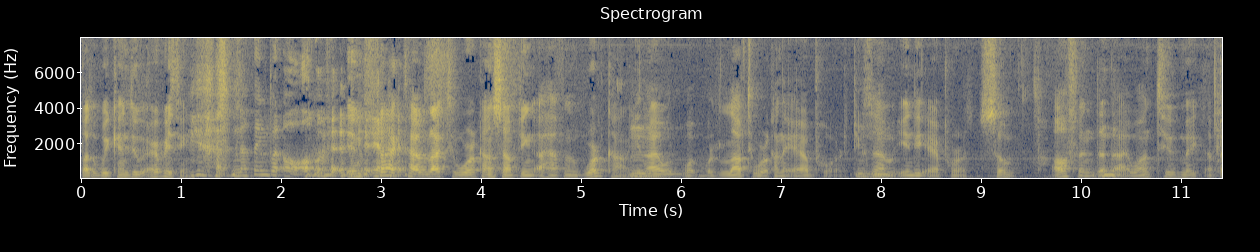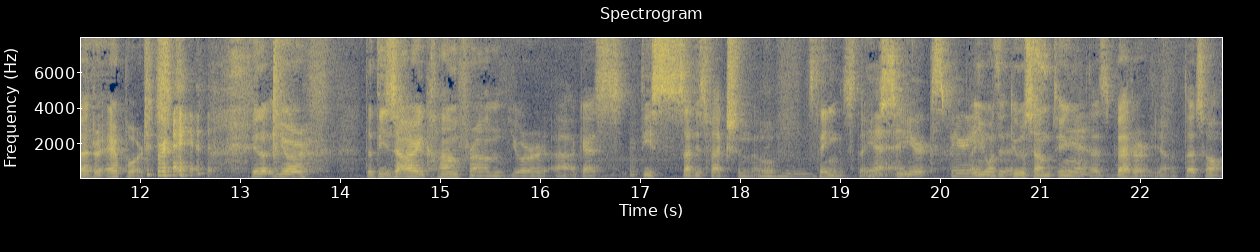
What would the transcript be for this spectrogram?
but we can do everything. Yeah, nothing but all of it. In Yeah. fact, I would like to work on something I haven't worked on. You know, I Mm. would, would love to work on the airport because Mhm. I'm in the airport so often that Mhm. I want to make a better airport. right. you know, your the desire come from your, uh, I guess, dissatisfaction of Mhm. things that yeah, you see, and your experience. and you want to do something yeah. that's better. Yeah, that's all.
